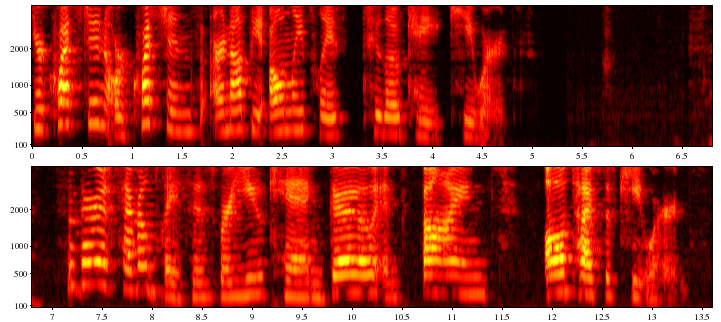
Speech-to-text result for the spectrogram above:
Your question or questions are not the only place to locate keywords. So there are several places where you can go and find all types of keywords.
